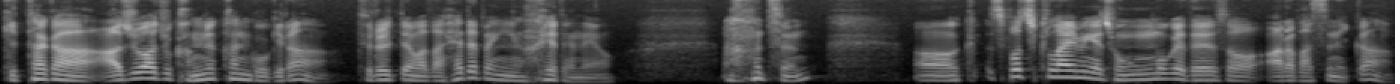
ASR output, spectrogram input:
기타가 아주 아주 강력한 곡이라 들을 때마다 헤드뱅잉 하게 되네요. 아무튼 어, 그 스포츠 클라이밍의 종목에 대해서 알아봤으니까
